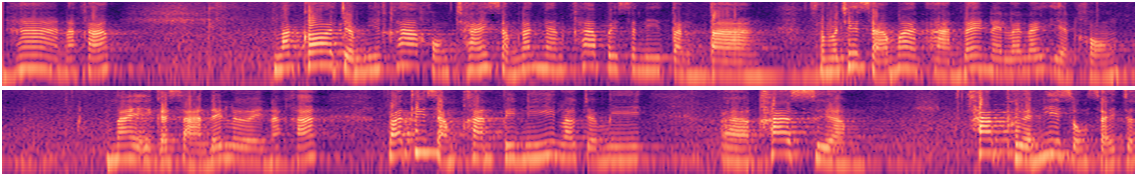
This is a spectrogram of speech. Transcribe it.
45,000นะคะ แล้วก็จะมีค่าของใช้สำนักงานค่าไปรษณีย์ต่างๆ สมาชิกสามารถอ่านได้ในรายละเอียดของในเอกสารได้เลยนะคะ และที่สำคัญปีนี้เราจะมีค่าเสื่อม ค่าเผื่อหนี้สงสัยจะ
